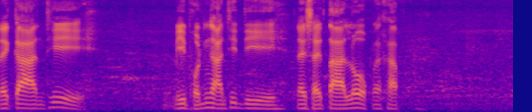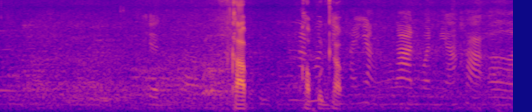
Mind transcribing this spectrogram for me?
ในการที่มีผลงานที่ดีในสายตาโลกนะครับ ครับ ขอบคุณครับะอย่างงานวันเนี้ยค่ะเออ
